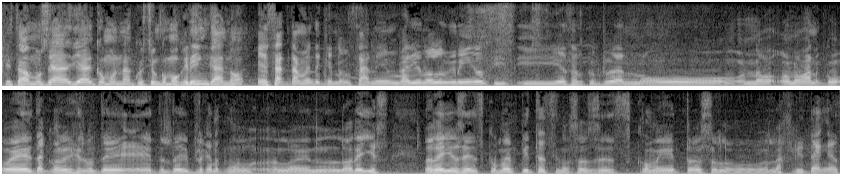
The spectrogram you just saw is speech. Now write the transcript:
que estábamos ya, ya como una cuestión como gringa, ¿no? Exactamente, que nos están invadiendo los gringos y, esas culturas no, no, no van, como, ahorita con el ejemplo te, eh, te estoy explicando como lo, lo, lo de ellos, lo de ellos es comer pizzas y nosotros es comer todo eso, lo, las fritangas,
